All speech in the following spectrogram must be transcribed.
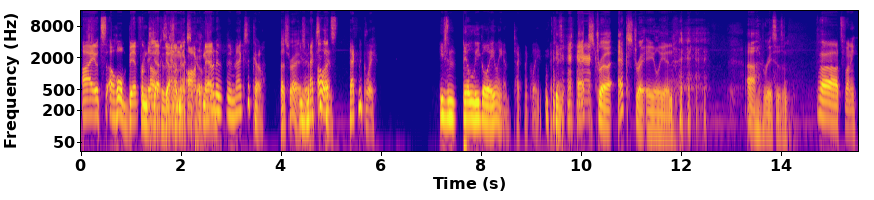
I it's a whole bit from Oh, Jeff 'cause it's from Dunham and Mexico. Ahmed. Down in, in Mexico. That's right. He's yeah. Mexican, Oh, that's technically. He's an illegal alien, technically. He's extra, extra alien. ah, racism. Oh, that's funny.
